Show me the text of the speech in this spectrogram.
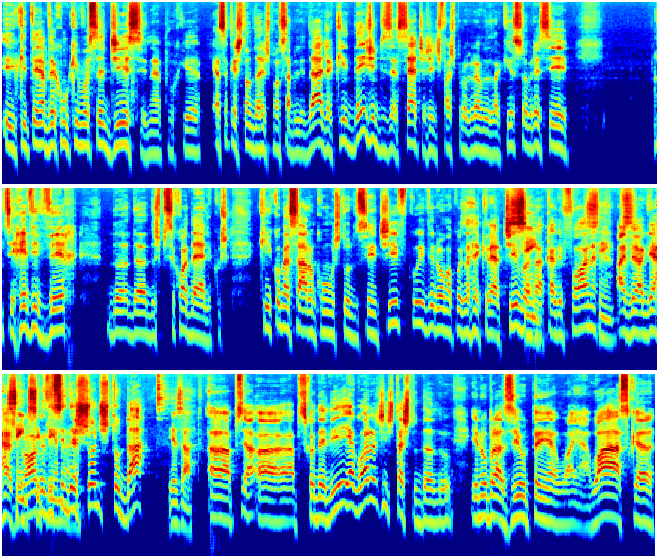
Que, e que tem a ver com o que você disse, né? Porque essa questão da responsabilidade aqui, desde 17, a gente faz programas aqui sobre esse, esse reviver do- da- dos psicodélicos, que começaram com um estudo científico e virou uma coisa recreativa Sim. na Califórnia. Sim. Aí veio a guerra às drogas e se né? deixou de estudar Exato. a, a- a psicodelia e agora a gente está estudando. E no Brasil tem o ayahuasca,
